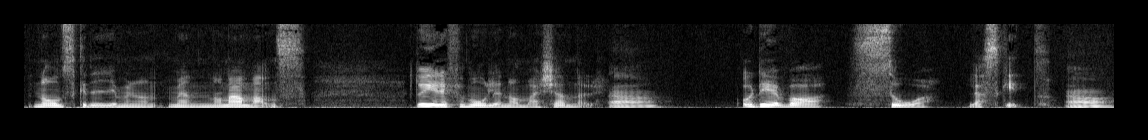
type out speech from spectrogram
någons grejer med någon, med någon annans. Då är det förmodligen någon man känner. Ja. Och det var så läskigt. Ja.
